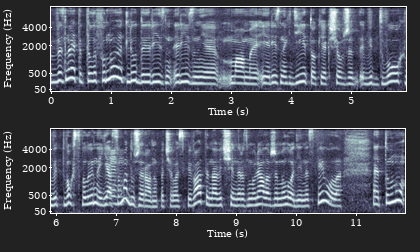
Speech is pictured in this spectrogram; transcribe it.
Ви знаєте, телефонують люди різні, різні мами і різних діток, якщо вже від двох, від двох з половиною. Я сама дуже рано почала співати, навіть ще не розмовляла, вже мелодії не співала. Е, Тому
